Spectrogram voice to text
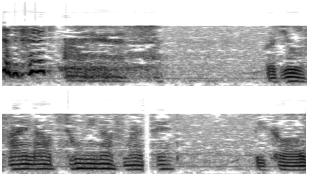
Does it hurt? Ah, yes. But you'll find out soon enough, my pet. Because,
